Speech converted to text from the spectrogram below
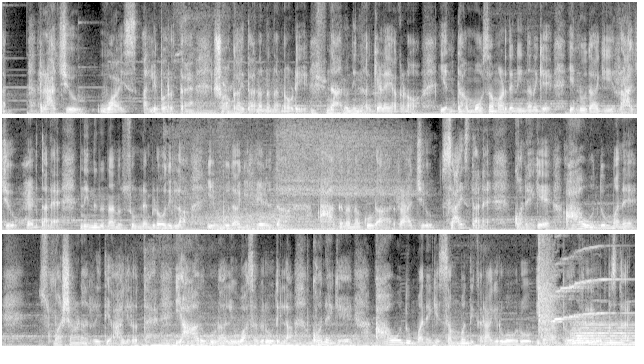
ರಾಜೀವ್ ವಾಯ್ಸ್ ಅಲ್ಲಿ ಬರುತ್ತೆ. ಶಾಕ್ ಆಯ್ತಾ ನನ್ನನ್ನು ನೋಡಿ? ನಾನು ನಿನ್ನ ಗೆಳೆಯ ಕಣೋ. ಎಂಥ ಮೋಸ ಮಾಡಿದೆ ನೀನು ನನಗೆ? ಎನ್ನುವುದಾಗಿ ರಾಜೀವ್ ಹೇಳ್ತಾನೆ. ನಿನ್ನನ್ನು ನಾನು ಸುಮ್ಮನೆ ಬಿಡೋದಿಲ್ಲ ಎಂಬುದಾಗಿ ಹೇಳ್ತಾ ಆತನನ್ನು ಕೂಡ ರಾಜು ಸಾಯಿಸ್ತಾನೆ. ಕೊನೆಗೆ ಆ ಒಂದು ಮನೆ ಸ್ಮಶಾನ ರೀತಿ ಆಗಿರುತ್ತೆ. ಯಾರು ಕೂಡ ಅಲ್ಲಿ ವಾಸವಿರುವುದಿಲ್ಲ. ಕೊನೆಗೆ ಆ ಒಂದು ಮನೆಗೆ ಸಂಬಂಧಿಕರಾಗಿರುವವರು ಇದನ್ನು ಬ್ರೋಕರ್ಗೆ ಒಪ್ಪಿಸ್ತಾರೆ.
